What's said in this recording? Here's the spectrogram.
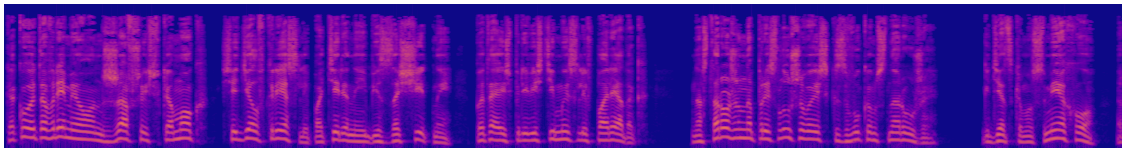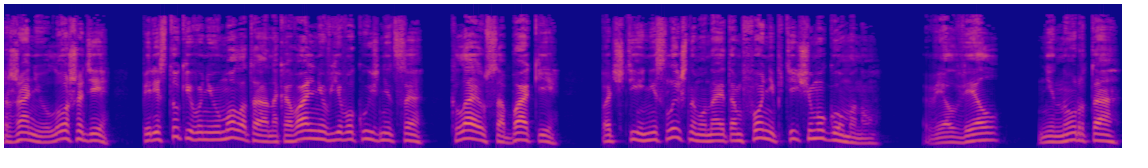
Какое-то время он, сжавшись в комок, сидел в кресле, потерянный и беззащитный, пытаясь привести мысли в порядок, настороженно прислушиваясь к звукам снаружи, к детскому смеху, ржанию лошади, перестукиванию молота о наковальню в его кузнице, к лаю собаки, почти неслышному на этом фоне птичьему гомону. Вел-вел, Нинурта,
